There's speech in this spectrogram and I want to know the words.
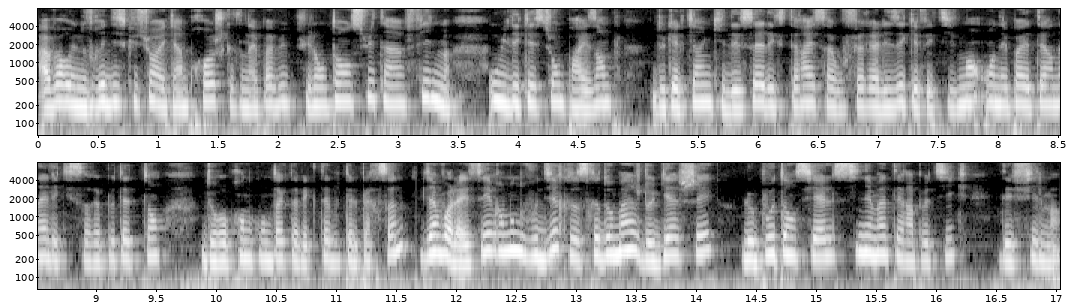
avoir une vraie discussion avec un proche que vous n'avez pas vu depuis longtemps, suite à un film où il est question par exemple de quelqu'un qui décède, etc. Et ça vous fait réaliser qu'effectivement on n'est pas éternel et qu'il serait peut-être temps de reprendre contact avec telle ou telle personne. Bien voilà, essayez vraiment de vous dire que ce serait dommage de gâcher le potentiel cinémathérapeutique des films,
